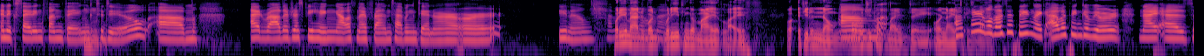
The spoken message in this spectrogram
an exciting, fun thing Mm-hmm. to do. Um, I'd rather just be hanging out with my friends, having dinner, or you know. What do you imagine? What What do you think of my life? Well, if you didn't know me, what would you Um, think my day or night is Okay, like? well that's the thing. Like I would think of your night as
